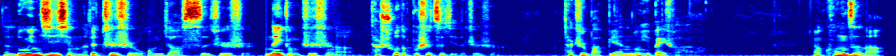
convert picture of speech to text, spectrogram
那录音机型的知识我们叫死知识，那种知识呢，他说的不是自己的知识，他只是把别人的东西背出来了。然后孔子呢，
